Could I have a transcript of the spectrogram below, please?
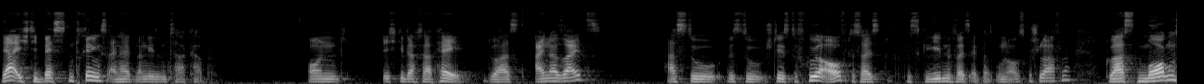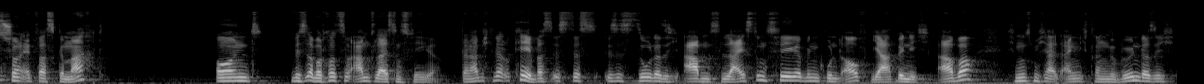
ja, ich die besten Trainingseinheiten an diesem Tag habe. Und ich gedacht habe, hey, du hast einerseits hast du, bist du, stehst du früher auf, das heißt, du bist gegebenenfalls etwas unausgeschlafener. Du hast morgens schon etwas gemacht und bist aber trotzdem abends leistungsfähiger. Dann habe ich gedacht, okay, was ist das? Ist es so, dass ich abends leistungsfähiger bin, grundauf? Ja, bin ich. Aber ich muss mich halt eigentlich daran gewöhnen, dass ich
